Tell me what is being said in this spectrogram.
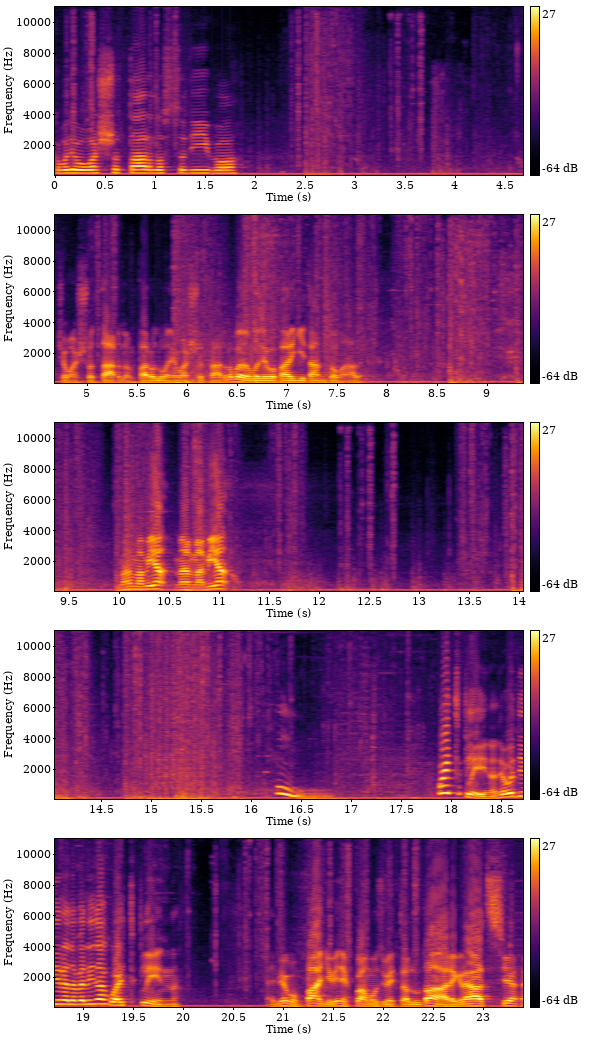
Qua potevo one-shottarlo sto tipo cioè one shottarlo, un parolone one shottarlo Poi lo potevo fargli tanto male. Mamma mia, mamma mia. Uh. Quite clean, devo dire la verità quite clean. È il mio compagno, viene qua, mo si mette a lutare, grazie.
